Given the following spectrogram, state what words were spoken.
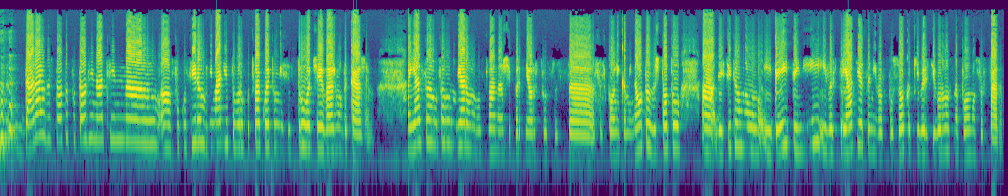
Да, да, защото по този начин а, а, фокусирам вниманието върху това, което ми се струва, че е важно да кажем. А и аз особено вярвам в това наше партньорство с, а, с Коника Минота, защото а, действително идеите ни и възприятията ни в посока киберсигурност напълно съвпадат.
